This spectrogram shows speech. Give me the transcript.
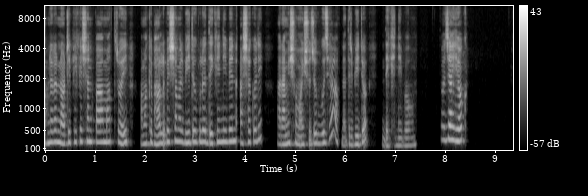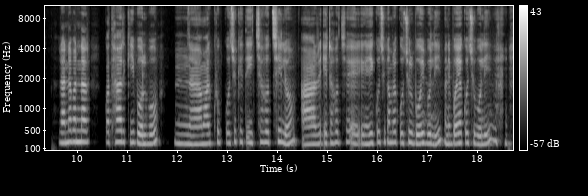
আপনারা নোটিফিকেশান পাওয়া মাত্রই আমাকে ভালোবেসে আমার ভিডিওগুলো দেখে নেবেন আশা করি। আর আমি সময় সুযোগ বুঝে আপনাদের ভিডিও দেখে নিব। তো যাই হোক, রান্নাবান্নার কথা আর কি বলব? আমার খুব কচু খেতে ইচ্ছা হচ্ছিল। আর এটা হচ্ছে এই কচুকে আমরা কচুর বই বলি, মানে বয়া কচু বলি।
